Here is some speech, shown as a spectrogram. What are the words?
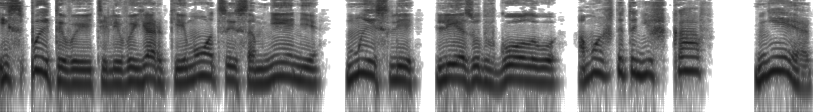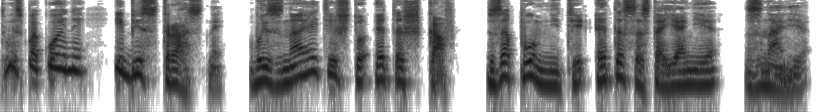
Испытываете ли вы яркие эмоции, сомнения, мысли лезут в голову, а может, это не шкаф? Нет, вы спокойны и бесстрастны. Вы знаете, что это шкаф. Запомните это состояние знания.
